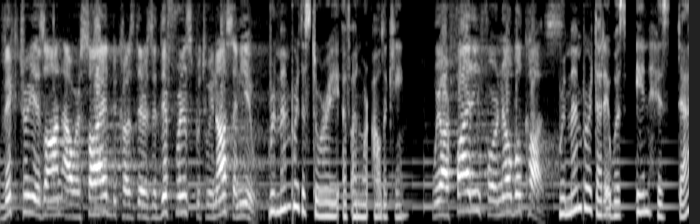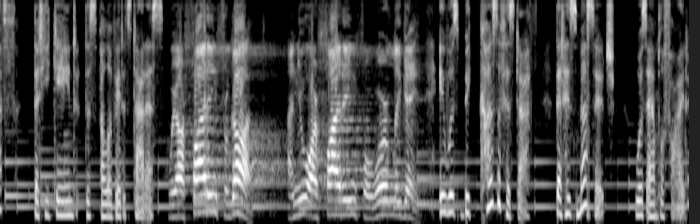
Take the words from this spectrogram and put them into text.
Victory is on our side because there's a difference between us and you. remember the story of Anwar al Awlaki. We are fighting for a noble cause. Remember that it was in his death that he gained this elevated status. We are fighting for God, and you are fighting for worldly gain. It was because of his death that his message was amplified.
